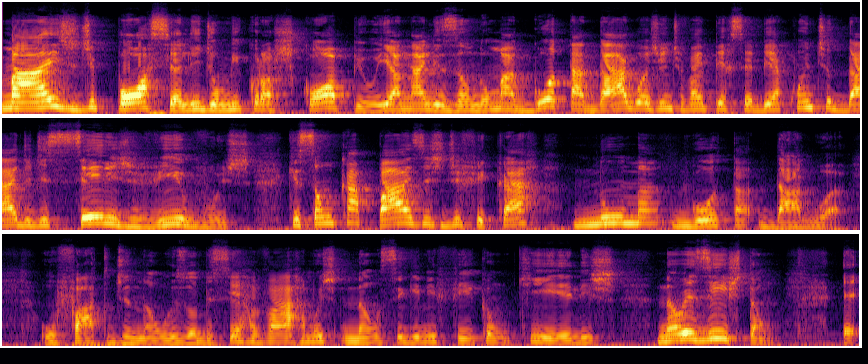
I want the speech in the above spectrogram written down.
mas de posse ali de um microscópio e analisando uma gota d'água, a gente vai perceber a quantidade de seres vivos que são capazes de ficar numa gota d'água. O fato de não os observarmos não significam que eles não existam. É,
